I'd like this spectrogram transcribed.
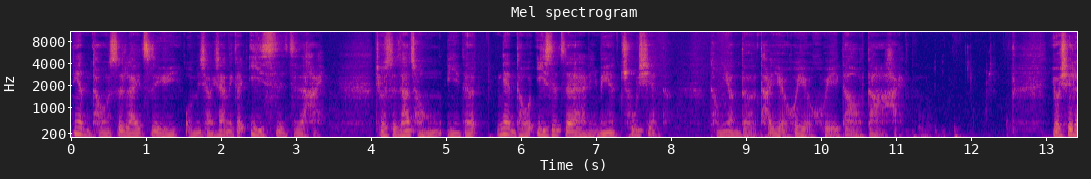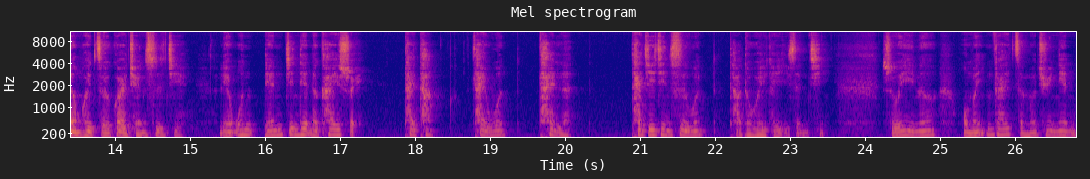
念头是来自于我们想象那个意识之海，就是它从你的念头意识之海里面出现的。同样的，它也会回到大海。有些人会责怪全世界，连温连今天的开水太烫、太温、太冷、太接近室温。他都会可以生气，所以呢，我们应该怎么去念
